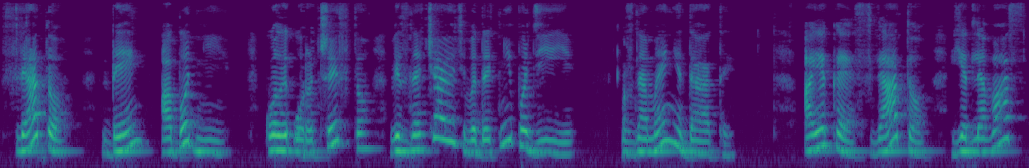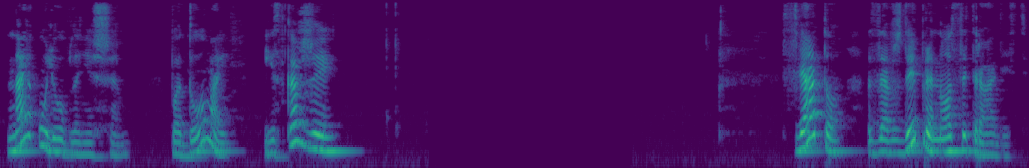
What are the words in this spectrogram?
Свято день або дні, коли урочисто відзначають видатні події, знаменні дати. А яке свято є для вас найулюбленішим? Подумай і скажи. Свято завжди приносить радість.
